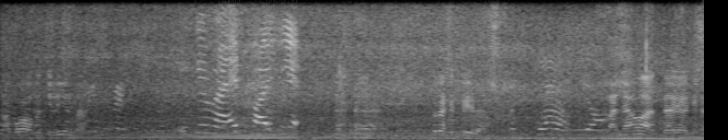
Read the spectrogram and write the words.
Apa kecilin lah? Kurang gede lah. Tanya apa ada ya kita?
